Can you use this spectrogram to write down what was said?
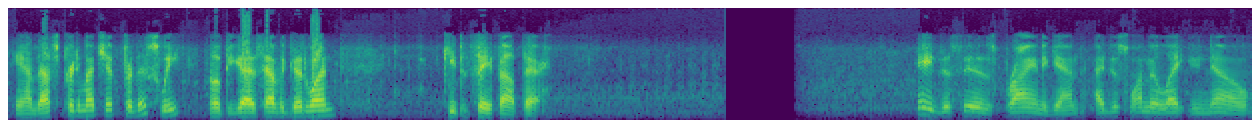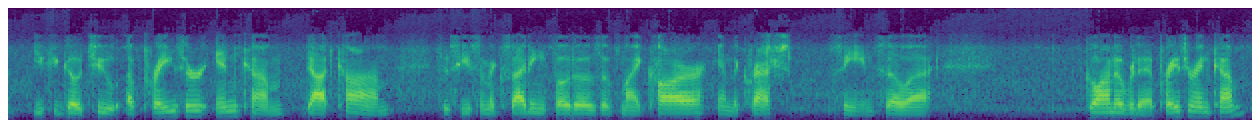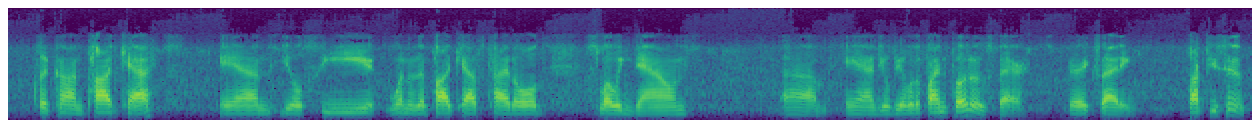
and that's pretty much it for this week. Hope you guys have a good one. Keep it safe out there. Hey, this is Brian again. I just wanted to let you know you could go to appraiserincome.com to see some exciting photos of my car and the crash scene. So uh, go on over to Appraiser Income, click on podcasts, and you'll see one of the podcasts titled Slowing Down, um, and you'll be able to find photos there. Very exciting. Talk to you soon.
